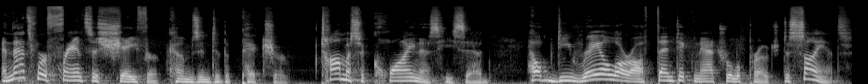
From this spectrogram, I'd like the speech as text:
And that's where Francis Schaeffer comes into the picture. Thomas Aquinas, he said, helped derail our authentic natural approach to science.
